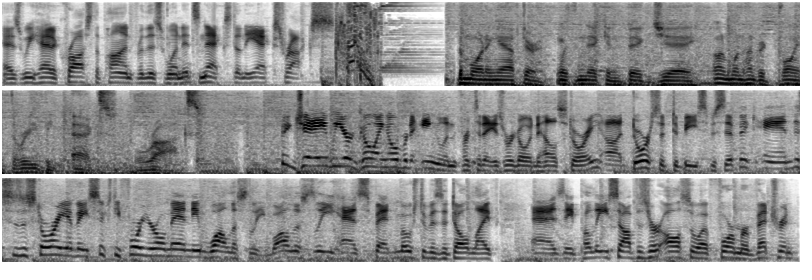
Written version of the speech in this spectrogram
as we head across the pond for this one. It's next on the X Rocks. The morning after with Nick and Big J on 100.3 The X Rocks. Big J, we are going over to England for today's We're Going to Hell story, uh, Dorset to be specific, and this is a story of a 64 year old man named Wallace Lee. Wallace Lee has spent most of his adult life as a police officer, also a former veteran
